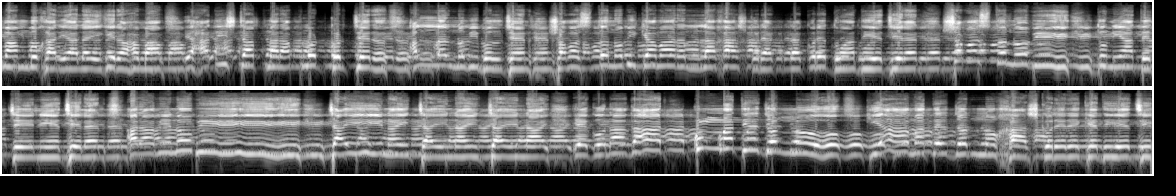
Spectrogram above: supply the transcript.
ইমাম বুখারী আলাইহি রহমা এই হাদিসটা আপনার আপলোড করছেন। আল্লাহর নবী বলছেন, সমস্ত নবীকে আমার আল্লাহ খাস করে একটা করে দোয়া দিয়েছিলেন। সমস্ত নবী দুনিয়াতে চেয়ে নিয়েছিলেন। আর আমি নবী, চাই নাই চাই নাই চাই নাই। এ গুনাহগার উম্মতের জন্য, কিয়ামতের জন্য খাস করে রেখে দিয়েছি।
